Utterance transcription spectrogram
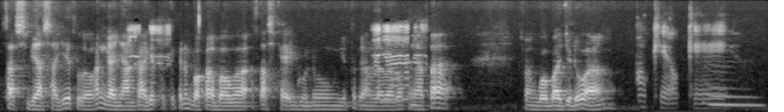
tas biasa gitu loh. Kan nggak nyangka gitu. Pikirnya bakal bawa tas kayak gunung gitu kan. Hmm. Ternyata cuma bawa baju doang. Oke, oke. Hmm.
